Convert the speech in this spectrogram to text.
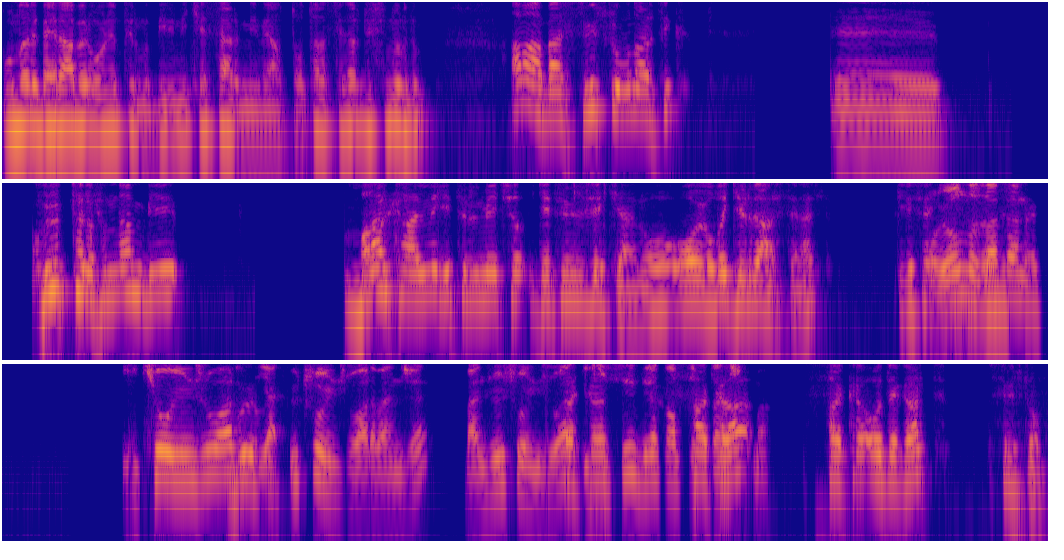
bunları beraber oynatır mı? Birini keser mi? Veyahut da o tarz şeyler düşünürdüm. Ama ben Smith Rowe'un artık eee, kulüp tarafından bir marka haline getirilmeye getirilecek yani. O, o yola girdi Arsenal. Geçen O yolda zaten öncesi- İki oyuncu var. Buyurun. Ya üç oyuncu var bence. Bence üç oyuncu var. Saka- İkisi direkt Saka- çıkma. Saka, Odegaard, Smith Rowe.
